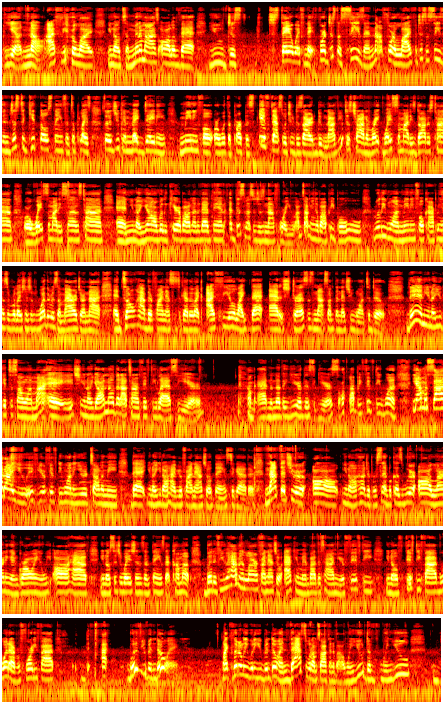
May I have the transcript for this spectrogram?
Yeah, no. I feel like, you know, to minimize all of that, you just stay away from that for just a season, not for life, but just a season, just to get those things into place so that you can make dating meaningful or with a purpose if that's what you desire to do. Now, if you're just trying to waste somebody's daughter's time or waste somebody's son's time and you know you don't really care about none of that, then uh, this message is not for you. I'm talking about people who really want meaningful, comprehensive relationships, whether it's a marriage or not, and don't have their finances together. Like, I feel like that added stress is not something that you want to do. Then, you know, you get to someone my age, you know, y'all know that I turned 50 last year. I'm adding another year this year, so I'll be 51. Yeah, I'm a side eye you if you're 51 and you're telling me that, you know, you don't have your financial things together. Not that you're all, you know, 100% because we're all learning and growing and we all have, you know, situations and things that come up. But if you haven't learned financial acumen by the time you're 50, you know, 55, whatever, 45, I, what have you been doing? Like literally, what have you been doing? That's what I'm talking about. When you when you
